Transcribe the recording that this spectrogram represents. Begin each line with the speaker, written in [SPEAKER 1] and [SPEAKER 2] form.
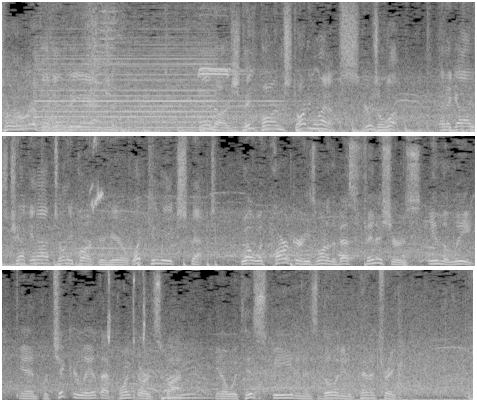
[SPEAKER 1] terrific NBA action. And our State Farm starting lineups. Here's a look. And a guy's checking out Tony Parker here. What can we expect?
[SPEAKER 2] Well, with Parker, he's one of the best finishers in the league, and particularly at that point guard spot, you know, with his speed and his ability to penetrate,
